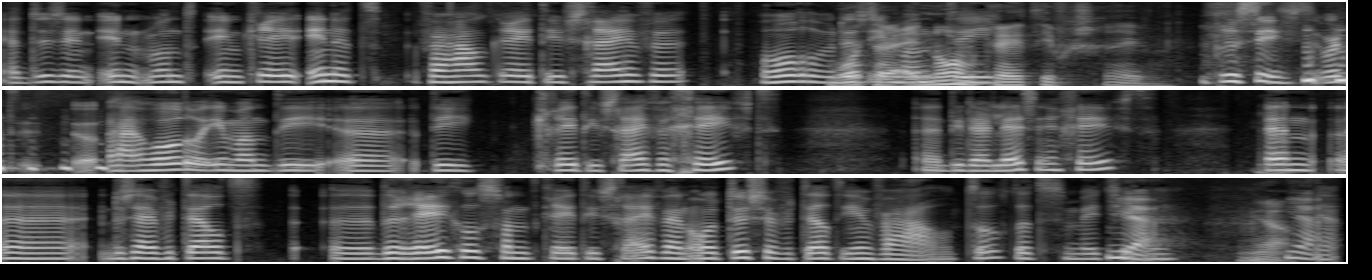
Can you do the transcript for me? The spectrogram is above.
Ja, dus in, in, want in, in het verhaal creatief schrijven horen we Wordt dus er iemand enorm die... creatief geschreven. Precies, wordt, eh, horen we iemand die, eh, die creatief schrijven geeft, die daar les in geeft. Ja. En eh, dus hij vertelt eh, de regels van het creatief schrijven en ondertussen vertelt hij een verhaal, toch? Dat is een beetje... Ja. de- Ja. Ja. Ja.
